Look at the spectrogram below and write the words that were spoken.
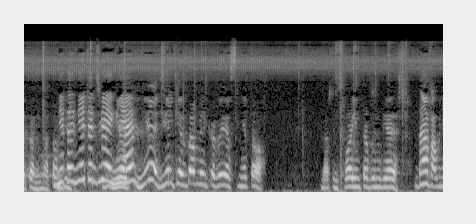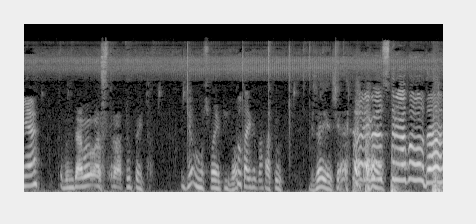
Nie ten. Nie ten, nie ten dźwięk, nie, nie? dźwięk jest dobry, tylko że jest nie to. Na tym swoim to bym, wiesz, Dawał, nie? to bym dawał ostro, a tutaj to. Gdzie mam swoje piwo? Tutaj chyba. A tu grzeje się. Bystra woda,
